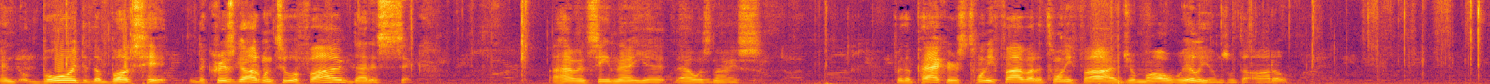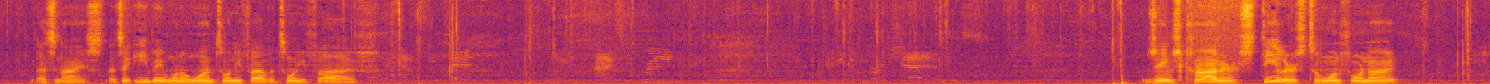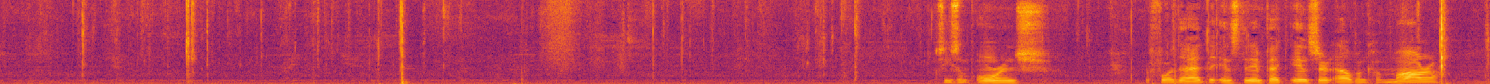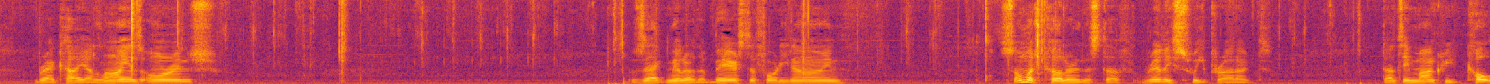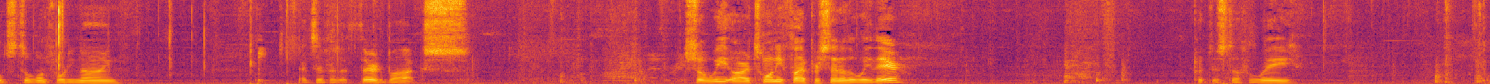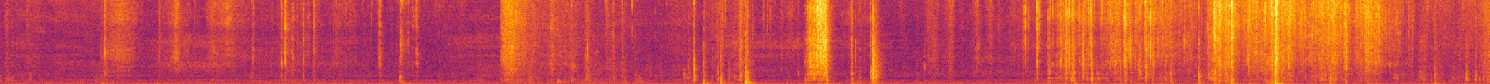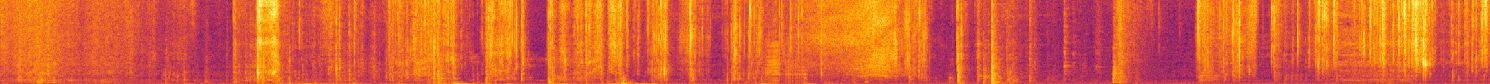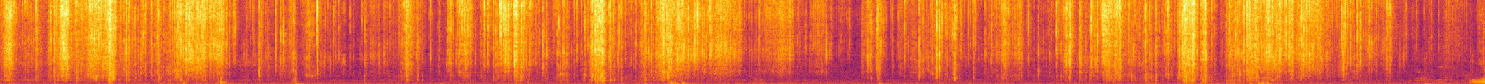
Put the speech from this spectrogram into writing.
And boy did the Bucks hit. The Chris Godwin 2 of 5, that is sick. I haven't seen that yet. That was nice. For the Packers, 25 out of 25, Jamaal Williams with the auto. That's nice. That's an eBay 101, 25 of 25. James Conner, Steelers to 149. See some orange. Before that, the Instant Impact insert Alvin Kamara. Brad Kaaya Lions orange. Zach Miller the Bears to 49. So much color in this stuff. Really sweet product. Donte Moncrief Colts to 149. That's it for the third box. So we are 25% of the way there. Put this stuff away.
